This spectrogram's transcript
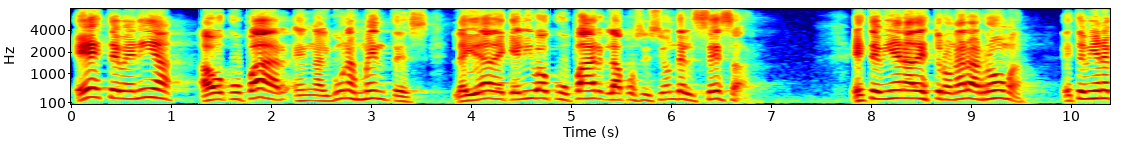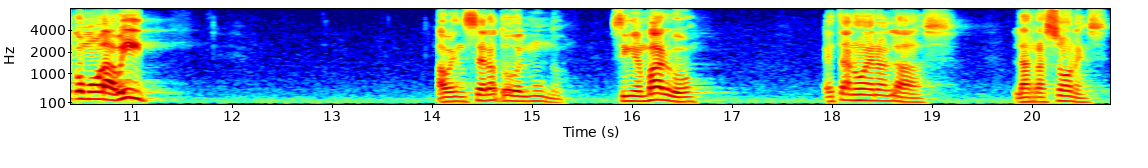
Este venía a ocupar en algunas mentes la idea de que él iba a ocupar la posición del César. Este viene a destronar a Roma. Este viene como David a vencer a todo el mundo. Sin embargo, estas no eran las, las razones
